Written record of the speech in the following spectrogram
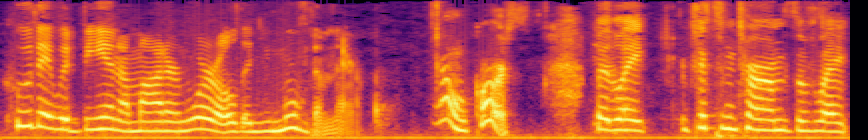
who they would be in a modern world and you move them there. Oh, of course. But like, just in terms of like,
